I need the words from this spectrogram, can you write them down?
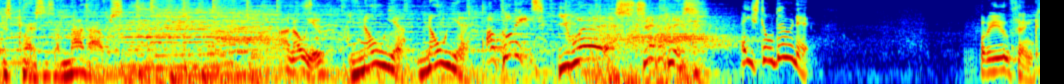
This place is a madhouse. I know you. Know you. Know you. I've done it. You were strippers. Are you still doing it? What do you think?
